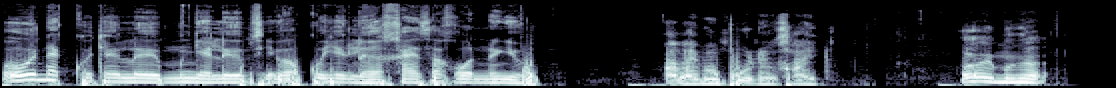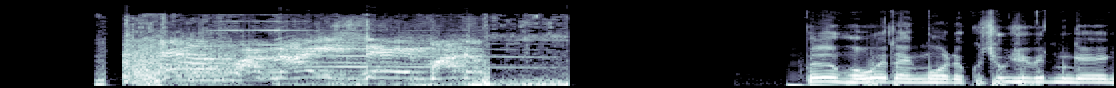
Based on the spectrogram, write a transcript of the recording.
โอ้ยน่ากลัวจังเลยมึงอย่าลืมสิว่ากูยังเหลือใครสักคนหนึ่งอยู่ อะไรมึงพูดถึงใครเฮ้ยมึงอะเพิ่มหัวไว้แตงโมเดี๋ยวกูช่วยชีวิตมึงเอง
